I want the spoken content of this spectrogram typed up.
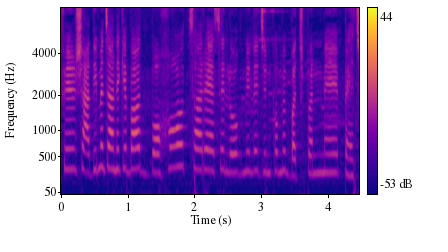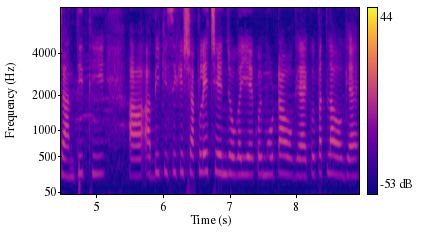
फिर शादी में जाने के बाद बहुत सारे ऐसे लोग मिले जिनको मैं बचपन में पहचानती थी। आ, अभी किसी की शक्लें चेंज हो गई है कोई मोटा हो गया है कोई पतला हो गया है।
